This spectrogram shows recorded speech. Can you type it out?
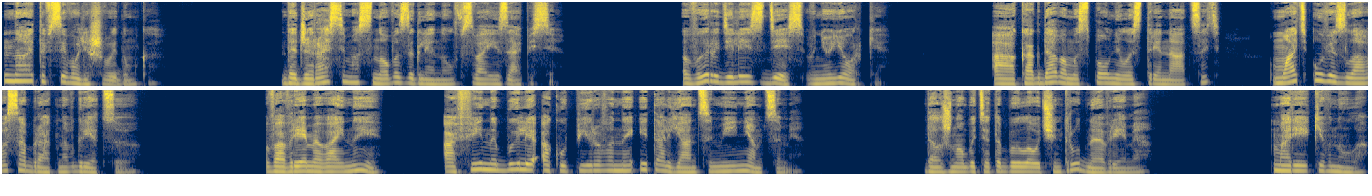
Но это всего лишь выдумка. Де Джерасимо снова заглянул в свои записи. Вы родились здесь, в Нью-Йорке. А когда вам исполнилось 13, мать увезла вас обратно в Грецию. Во время войны Афины были оккупированы итальянцами и немцами — Должно быть, это было очень трудное время. Мария кивнула.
